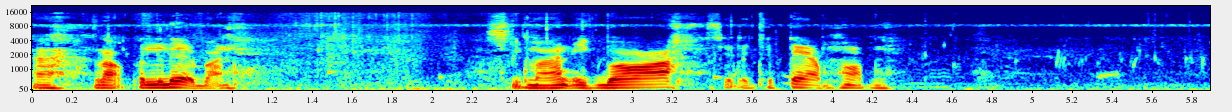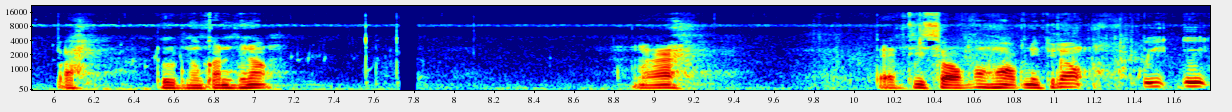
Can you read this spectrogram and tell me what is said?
ฮะเลาะไปเรื่อยๆบ้านสีมานอีกบ่เสร็จแล้วจะแต้มหอบนี่ไปดูดน้ำกันพี่น้องมาแต้มที่สองของหอบนี่พี่น้องอุ้ยอุ้ย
